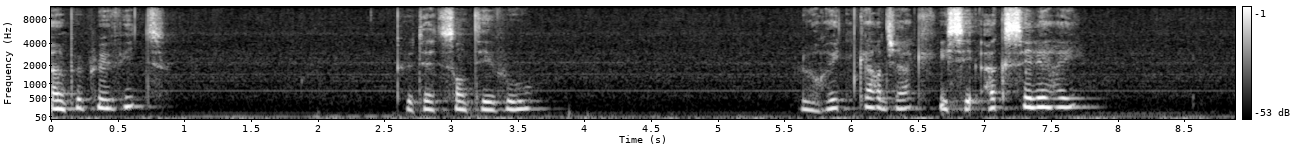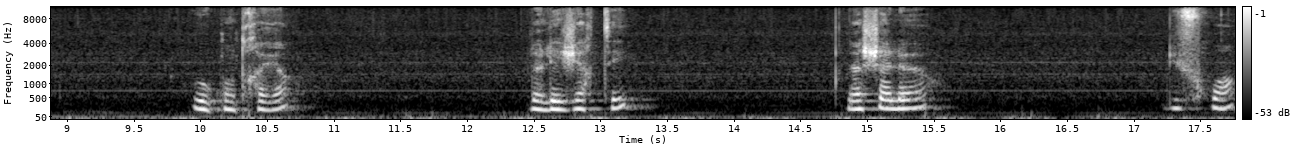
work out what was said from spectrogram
un peu plus vite? Peut-être sentez-vous le rythme cardiaque qui s'est accéléré? Ou au contraire, la légèreté, la chaleur, du froid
